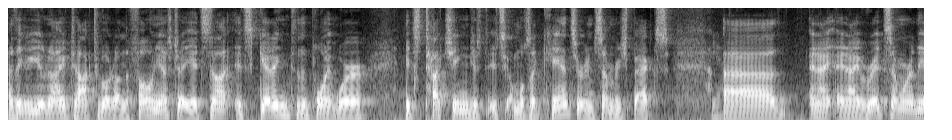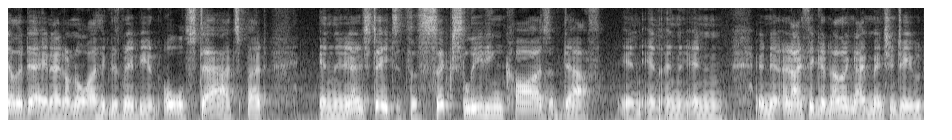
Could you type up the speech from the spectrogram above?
I think you and I talked about on the phone yesterday. It's not. It's getting to the point where it's touching. Just it's almost like cancer in some respects. Yeah. Uh, and I and I read somewhere the other day, and I don't know. I think this may be an old stats, but in the United States, it's the sixth leading cause of death. In in, in, in, and I think another thing I mentioned to you,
